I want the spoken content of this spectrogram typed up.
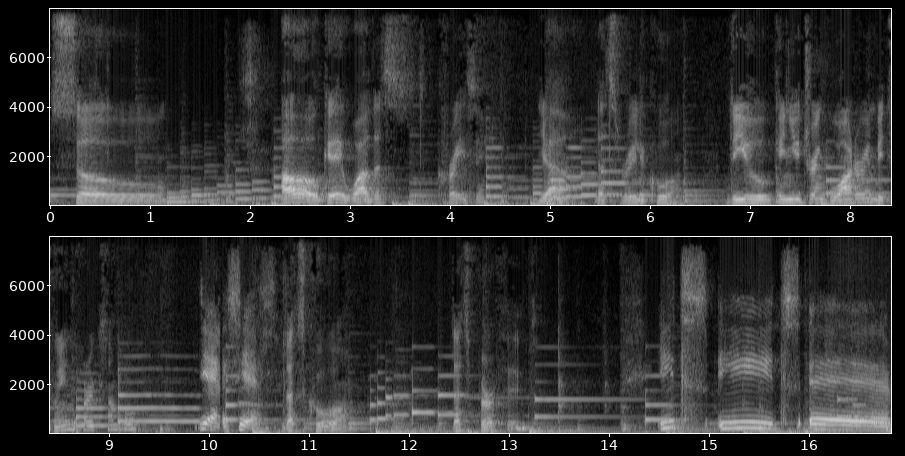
So. Oh, okay. Wow, that's crazy. Yeah, that's really cool. Do you can you drink water in between, for example? Yes, yes. That's cool. That's perfect. It's it's uh,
